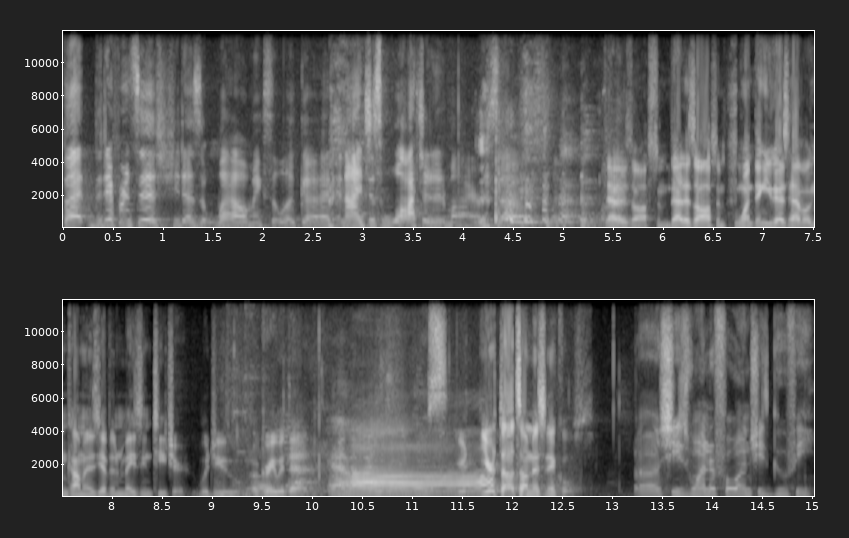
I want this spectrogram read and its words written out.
but the difference is she does it well, makes it look good, and I just watch and admire. So That is awesome. That is awesome. One thing you guys have in common is you have an amazing teacher. Would you agree with that? Your, your thoughts on Miss Nichols? Uh, she's wonderful and she's goofy.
